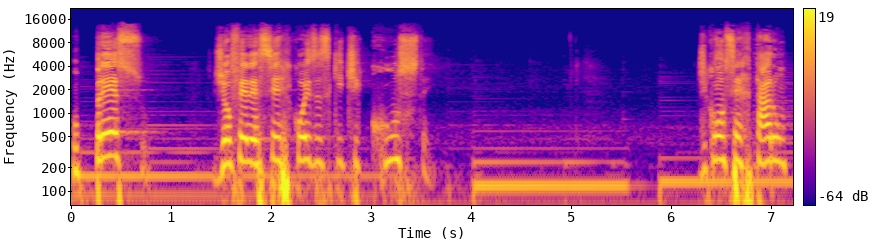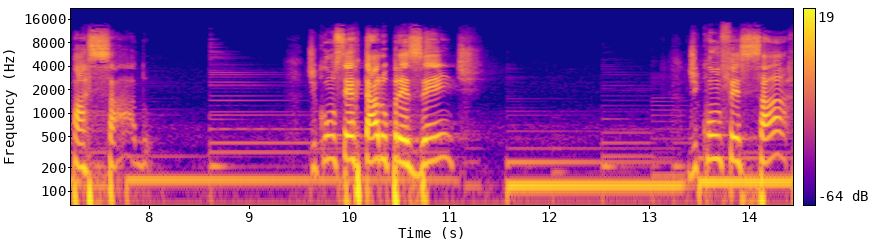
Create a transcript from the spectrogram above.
O preço de oferecer coisas que te custem, de consertar um passado, de consertar o presente, de confessar.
